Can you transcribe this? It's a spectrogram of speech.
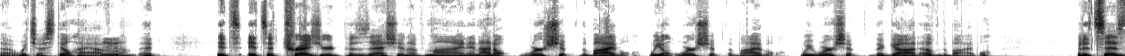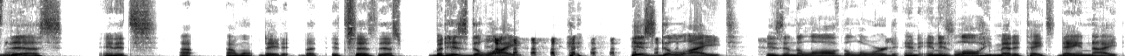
uh, which I still have. Mm. It, it's it's a treasured possession of mine, and I don't worship the Bible. We don't worship the Bible. We worship the God of the Bible. But it says Amen. this, and it's I, I won't date it, but it says this. But his delight, his delight is in the law of the Lord, and in his law he meditates day and night.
